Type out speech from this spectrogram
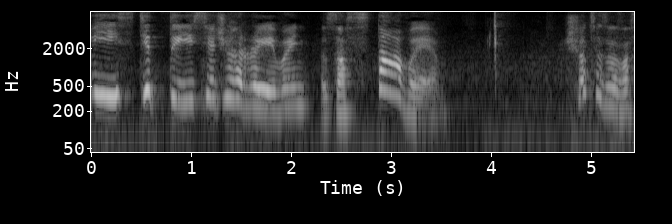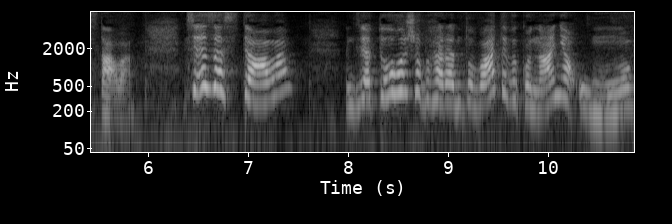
200 тисяч гривень застави. Що це за застава? Це застава для того, щоб гарантувати виконання умов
